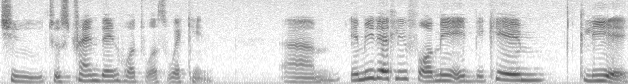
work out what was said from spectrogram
to, to strengthen what was working. Um, immediately for me, it became clear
